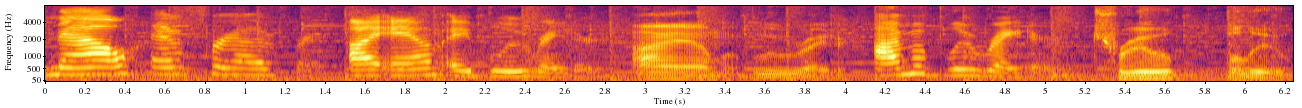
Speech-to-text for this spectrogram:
Now and forever. I am a Blue Raider. I am a Blue Raider. I'm a Blue Raider. True Blue.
